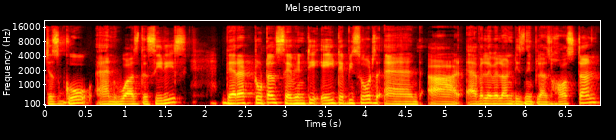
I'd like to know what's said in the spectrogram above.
just go and watch the series. There are total 78 episodes and are available on Disney Plus Hotstar.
